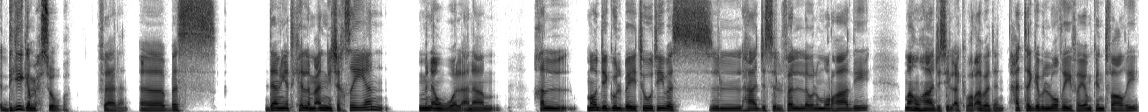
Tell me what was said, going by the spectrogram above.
الدقيقة محسوبة. فعلا. أه بس دامني أتكلم عني شخصيا من أول. أنا خل ما ودي أقول بيتوتي بس الهاجس الفلة والأمور هذه ما هو هاجسي الأكبر ابدا. حتى قبل الوظيفة يوم كنت فاضي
